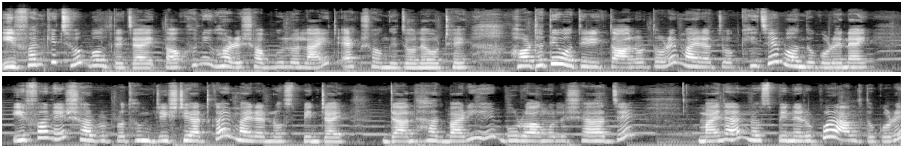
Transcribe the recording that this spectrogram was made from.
ইরফান কিছু বলতে চায় তখনই ঘরের সবগুলো লাইট একসঙ্গে জ্বলে ওঠে। হঠাৎই অতিরিক্ত আলোর তোড়ে মায়েরা চোখ খিচে বন্ধ করে নেয়। ইরফানের সর্বপ্রথম দৃষ্টি আটকায় মায়েরার নোসপিনটায়। ডান হাত বাড়িয়ে বুড়ো আঙুলের সাহায্যে মায়েরার নোসপিনের উপর আলতো করে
